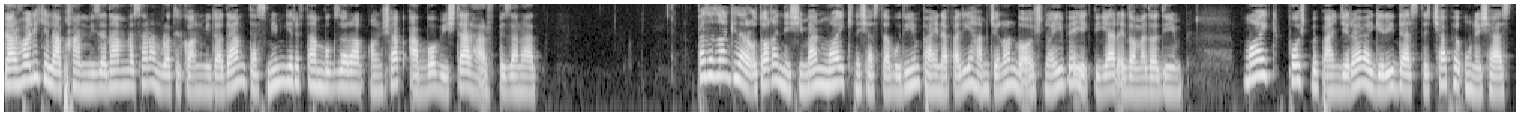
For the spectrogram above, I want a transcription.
در حالی که لبخند می‌زدم و سرم را تکان می‌دادم تصمیم گرفتم بگذارم آن شب ابا بیشتر حرف بزند. پس از آنکه در اتاق نشیمن مایک نشسته بودیم پنج نفری همچنان به آشنایی به یکدیگر ادامه دادیم. مایک پشت به پنجره و گری دست چپ او نشست.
